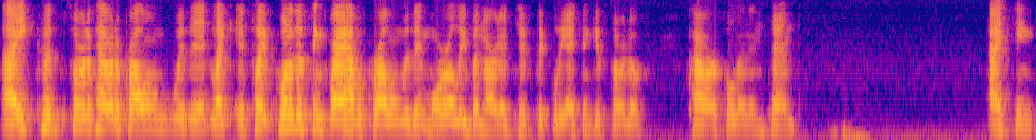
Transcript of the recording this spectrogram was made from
I could sort of have a problem with it. Like it's like one of those things where I have a problem with it morally, but not artistically. I think it's sort of powerful in intent. I think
